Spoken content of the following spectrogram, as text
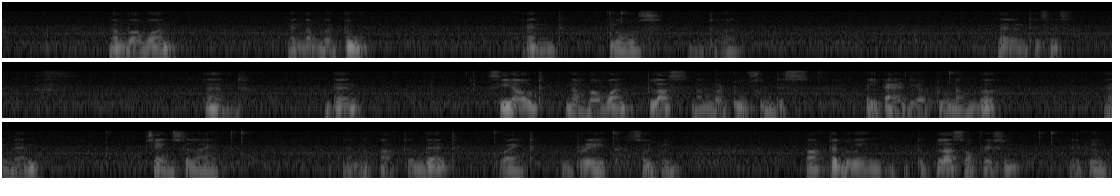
number 1 and number 2 and close the parenthesis and then C out number 1 plus number 2 so this will add your two number. And then change the line. And after that write break so it will after doing the plus operation it will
